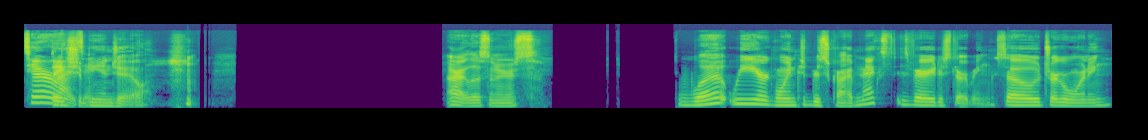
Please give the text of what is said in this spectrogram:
terrorizing. They should be in jail. All right, listeners. What we are going to describe next is very disturbing. So, trigger warning.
